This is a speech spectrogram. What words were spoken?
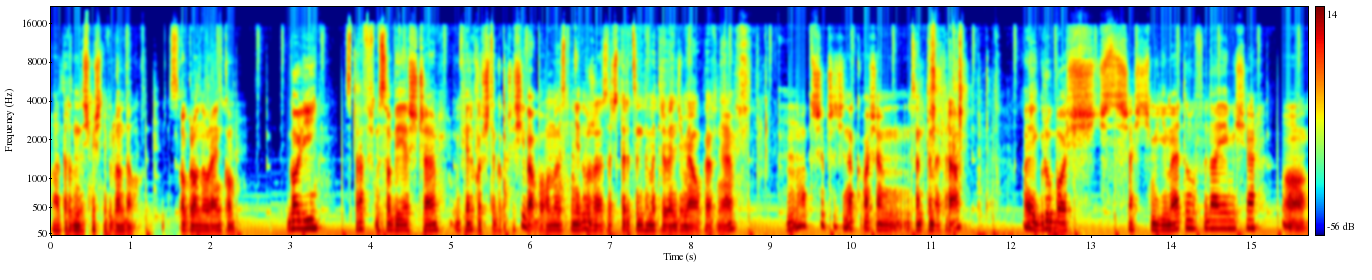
Ale teraz będę śmiesznie wyglądał z ogoloną ręką. Goli. Sprawdźmy sobie jeszcze wielkość tego krzesiwa, bo ono jest nieduże, ze 4 cm będzie miało pewnie. No 3,8 cm. No i grubość 6 mm wydaje mi się. O,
